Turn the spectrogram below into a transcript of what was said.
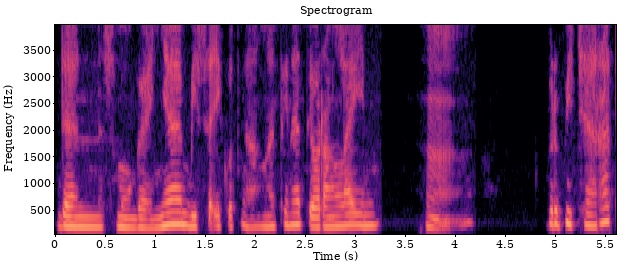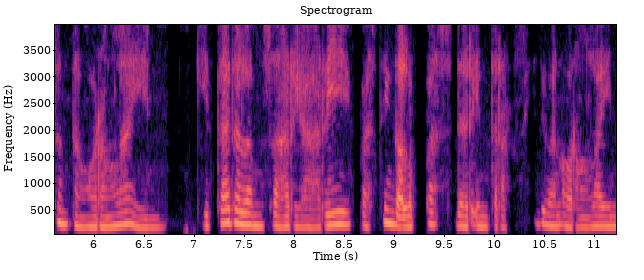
Dan semoganya bisa ikut ngehangatin hati orang lain. Hmm. Berbicara tentang orang lain, kita dalam sehari-hari pasti nggak lepas dari interaksi dengan orang lain.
